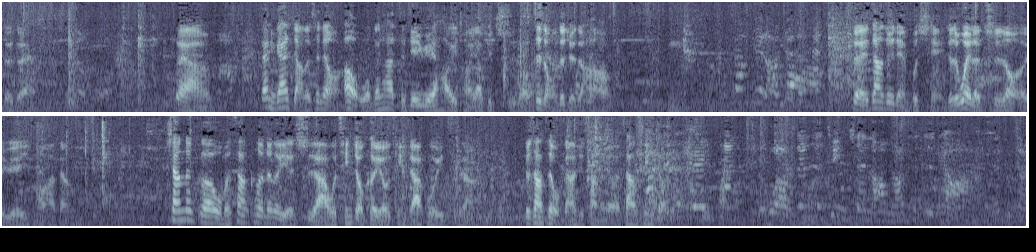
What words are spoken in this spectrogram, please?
对不对？对啊，但你刚才讲的是那种哦，我跟他直接约好一团要去吃肉，这种我就觉得好像，嗯，这样约了会觉得太对，这样就有点不行，就是为了吃肉而约一团这样子。像那个我们上课那个也是啊，我清酒课有请假过一次啊，就上次我跟他去上那个上清酒的。我生日庆生，然后我们要吃日料啊，那煮下来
